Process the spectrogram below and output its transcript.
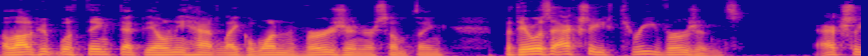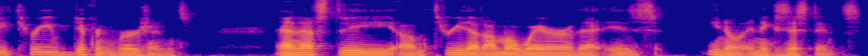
A lot of people think that they only had like one version or something, but there was actually three versions, actually three different versions, and that's the um, three that I'm aware that is you know in existence.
